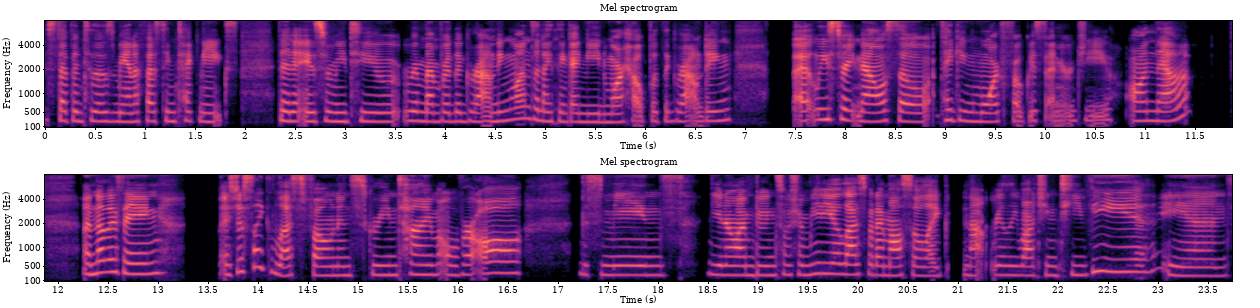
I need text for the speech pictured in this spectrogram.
step into those manifesting techniques than it is for me to remember the grounding ones. And I think I need more help with the grounding, at least right now. So, taking more focused energy on that. Another thing is just like less phone and screen time overall. This means, you know, I'm doing social media less, but I'm also like not really watching TV and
